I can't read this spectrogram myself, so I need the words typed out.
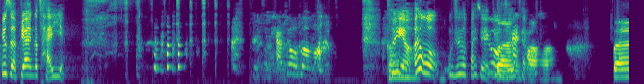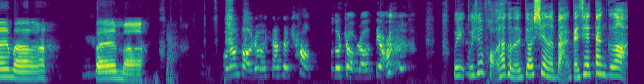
柚子表演个才艺。傻笑算吗？可以啊！哎，我我真的发现柚子才。白马，白马。我敢保证，我下次唱我都找不着调。微微笑跑，他可能掉线了吧？感谢蛋哥，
